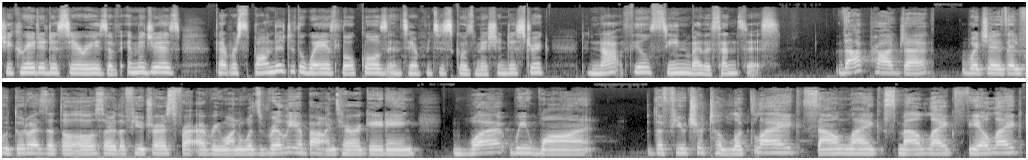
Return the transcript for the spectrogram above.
She created a series of images that responded to the ways locals in San Francisco's Mission District did not feel seen by the census. That project, which is El Futuro es de Todos, or The Future is for Everyone, was really about interrogating what we want the future to look like, sound like, smell like, feel like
